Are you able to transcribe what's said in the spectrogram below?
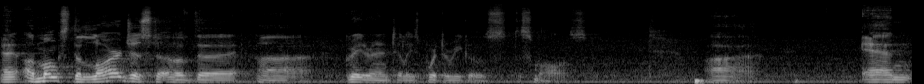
and, amongst the largest of the uh, Greater Antilles, Puerto Rico is the smallest. Uh, and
